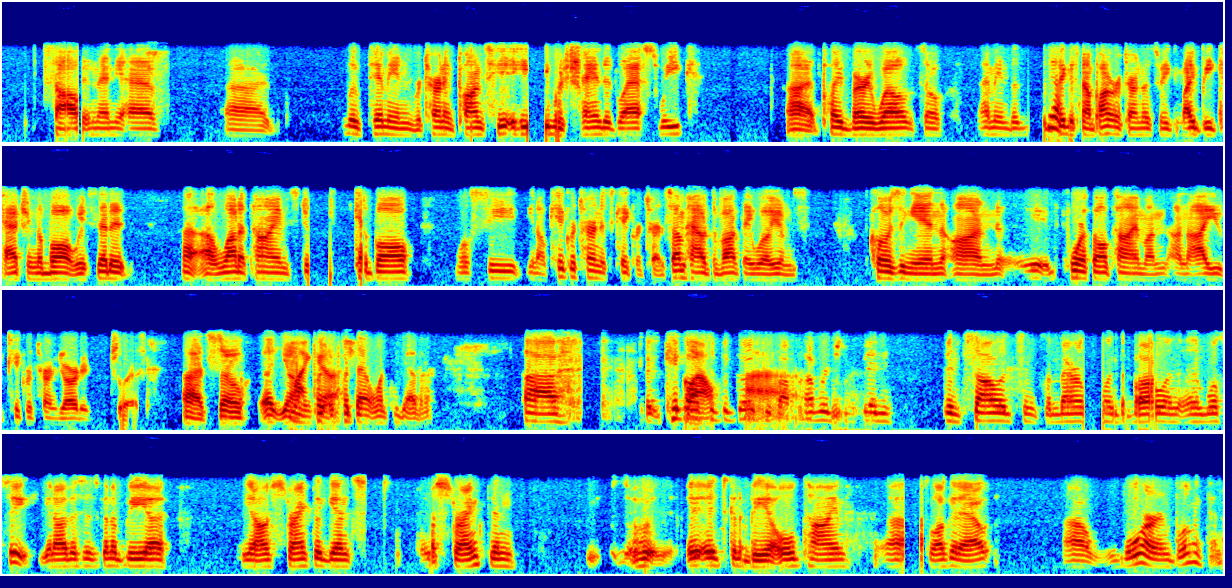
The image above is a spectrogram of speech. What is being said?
solid, and then you have uh, Luke Timian returning punts. He he was handed last week. Uh, played very well. So I mean, the, the yeah. biggest on punt return this week might be catching the ball. We've said it uh, a lot of times. Just catch the ball. We'll see. You know, kick return is kick return. Somehow Devontae Williams closing in on fourth all time on on the IU kick return yardage list. Uh, so uh, you know, put, put, that one together. Uh, kickoffs wow. have been good. Uh, Kickoff coverage has been been solid since the Maryland debacle, and, and we'll see. You know, this is going to be a you know strength against strength, and it's going to be an old time uh, slug it out uh, war in Bloomington.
